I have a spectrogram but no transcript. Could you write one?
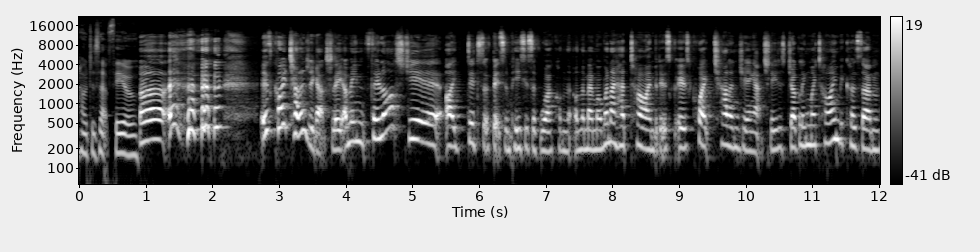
how does that feel? Uh, it's quite challenging actually. I mean, so last year I did sort of bits and pieces of work on the on the memoir when I had time, but it was it was quite challenging actually, just juggling my time because um,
